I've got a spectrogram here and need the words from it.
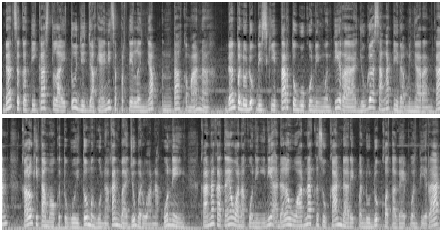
dan seketika setelah itu jejaknya ini seperti lenyap entah ke mana. Dan penduduk di sekitar Tugu Kuning Mentira juga sangat tidak menyarankan kalau kita mau ke Tugu itu menggunakan baju berwarna kuning. Karena katanya warna kuning ini adalah warna kesukaan dari penduduk kota gaib Mentira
